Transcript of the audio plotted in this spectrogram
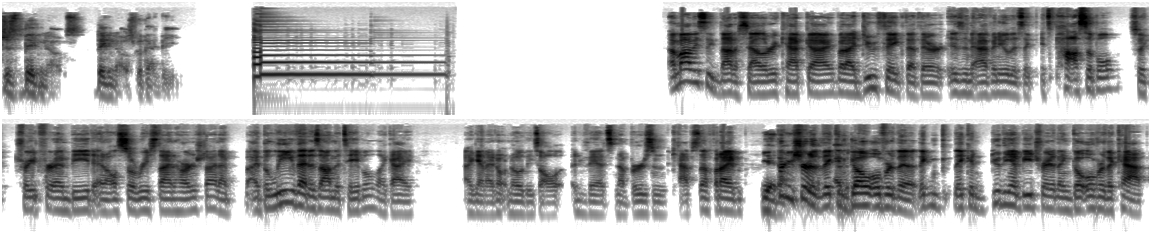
just big nose, big nose with that I'm obviously not a salary cap guy, but I do think that there is an avenue that's like it's possible to trade for Embiid and also re-sign Hartenstein. I, I believe that is on the table. Like I again, I don't know these all advanced numbers and cap stuff, but I'm yeah, pretty no, sure that they can go over the they can they can do the Embiid trade and then go over the cap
